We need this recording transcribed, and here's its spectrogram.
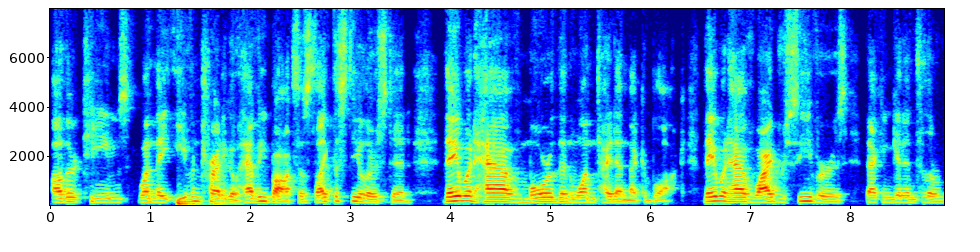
other teams when they even try to go heavy boxes like the Steelers did, they would have more than one tight end that can block. They would have wide receivers that can get into the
